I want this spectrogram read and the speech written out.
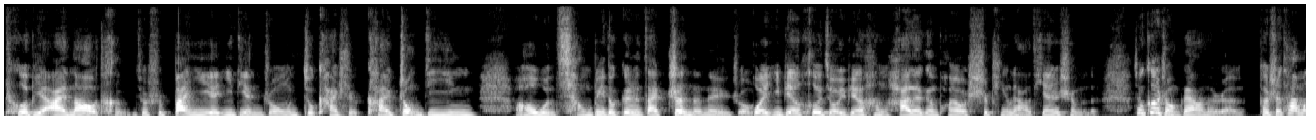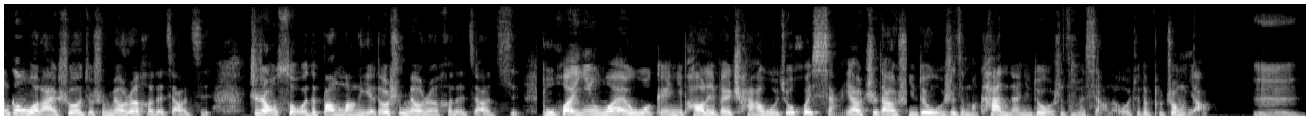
特别爱闹腾，就是半夜一点钟就开始开重低音，然后我的墙壁都跟着在震的那种。会一边喝酒一边很嗨的跟朋友视频聊天什么的，就各种各样的人。可是他们跟我来说就是没有任何的交集，这种所谓的帮忙也都是没有任何的交集。不会因为我给你泡了一杯茶，我就会想要知道你对我是怎么看的，你对我是怎么想的。我觉得不重要。嗯。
